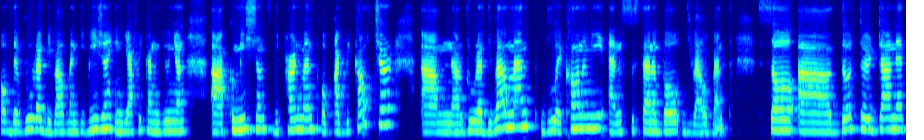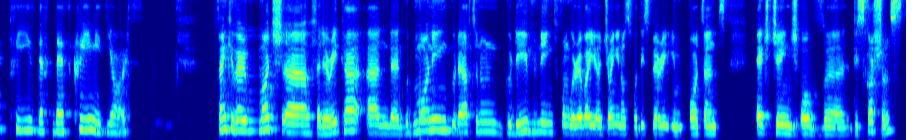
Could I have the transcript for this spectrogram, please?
of the Rural Development Division in the African Union Commission's Department of Agriculture, um, Rural Development, Blue Economy, and Sustainable Development. So, Dr. Janet, please, the, the screen is yours. Thank you very much, uh, Federica, and uh, good morning, good afternoon, good evening from wherever you're joining us for this very important exchange of uh, discussions.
